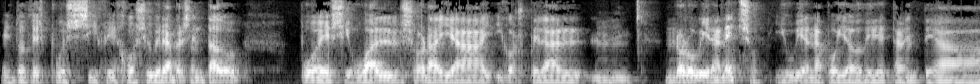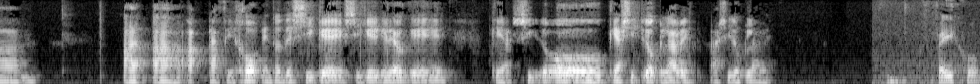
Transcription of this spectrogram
Entonces, pues si Feijó se hubiera presentado, pues igual Soraya y Cospedal mm, no lo hubieran hecho y hubieran apoyado directamente a, a, Fijó. Entonces sí que sí que creo que, ha sido que ha sido clave, ha sido clave. Feijo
